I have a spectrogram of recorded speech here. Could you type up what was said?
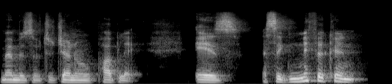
members of the general public is a significant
